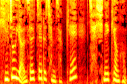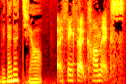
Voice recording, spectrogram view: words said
기조 연설자로 참석해 자신의 경험을 나눴죠. I think that comics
